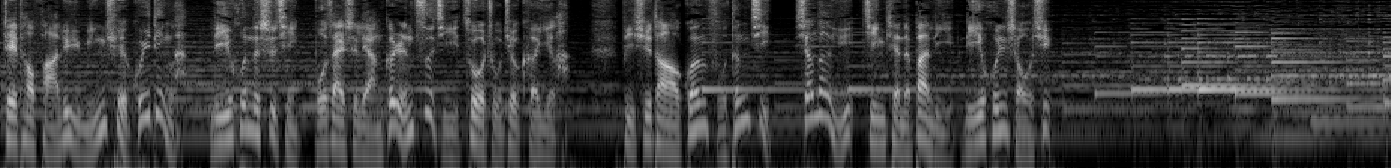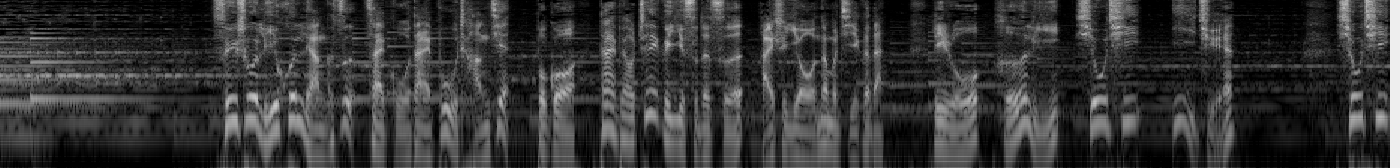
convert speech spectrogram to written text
这套法律明确规定了，离婚的事情不再是两个人自己做主就可以了，必须到官府登记，相当于今天的办理离婚手续。虽说“离婚”两个字在古代不常见，不过代表这个意思的词还是有那么几个的，例如和离、休妻、一绝。休妻，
